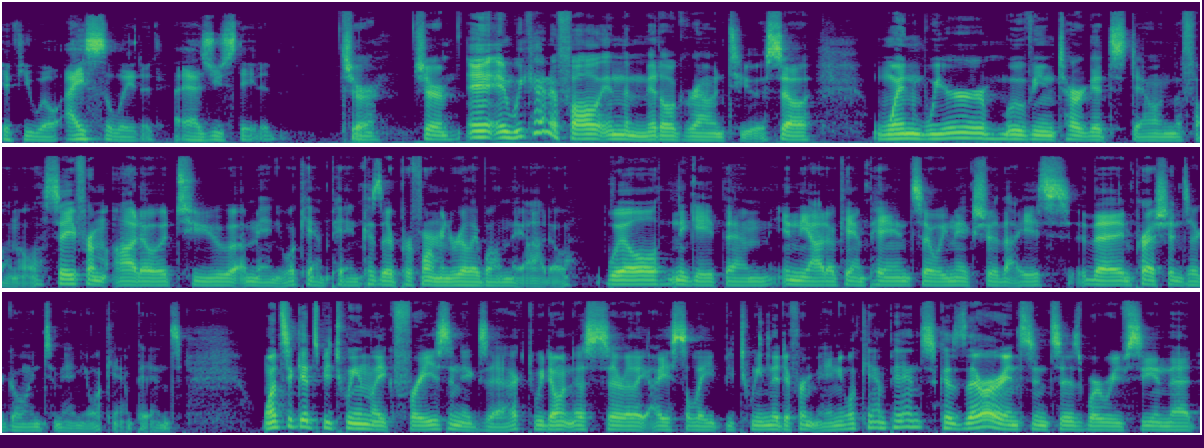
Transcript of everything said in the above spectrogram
if you will, isolated, as you stated. Sure, sure. And, and we kind of fall in the middle ground too. So when we're moving targets down the funnel, say from auto to a manual campaign, because they're performing really well in the auto, we'll negate them in the auto campaign. So we make sure the ICE, the impressions are going to manual campaigns. Once it gets between like phrase and exact, we don't necessarily isolate between the different manual campaigns because there are instances where we've seen that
